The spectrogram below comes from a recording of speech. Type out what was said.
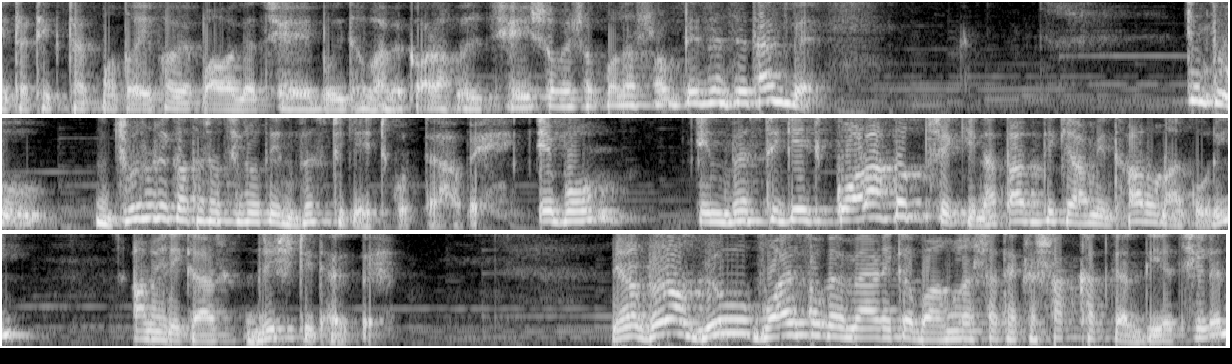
এটা ঠিকঠাক মতো এইভাবে পাওয়া গেছে, বৈধভাবে করা হয়েছে এইসব এসব বলার সব টেন্ডেন্সি থাকবে। কিন্তু জরুরি কথাটা ছিল তো ইনভেস্টিগেট করতে হবে। এবং ইনভেস্টিগেট করা হচ্ছে কিনা তার দিকে আমি ধারণা করি আমেরিকার দৃষ্টি থাকবে। ব্লু ভয়েস অফ আমেরিকা বাংলার সাথে একটা সাক্ষাৎকার দিয়েছিলেন।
